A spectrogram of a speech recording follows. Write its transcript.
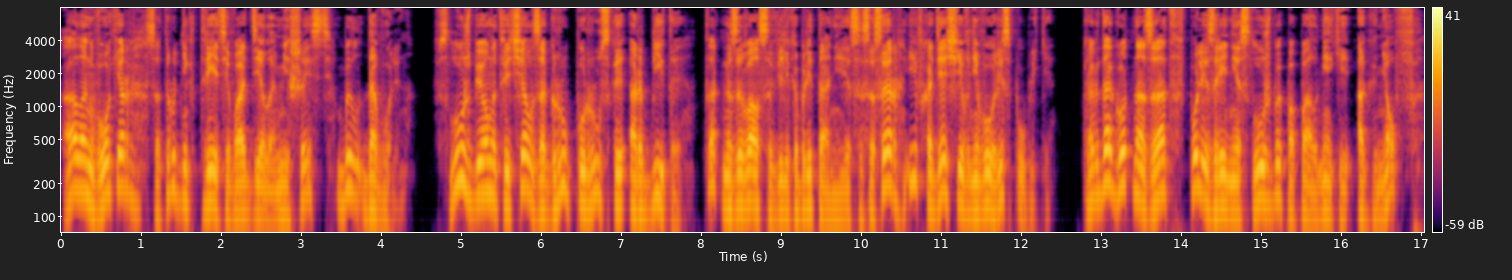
Алан Вокер, сотрудник третьего отдела Ми-6, был доволен. В службе он отвечал за группу русской орбиты, так назывался в Великобритании СССР и входящие в него республики. Когда год назад в поле зрения службы попал некий Огнев,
